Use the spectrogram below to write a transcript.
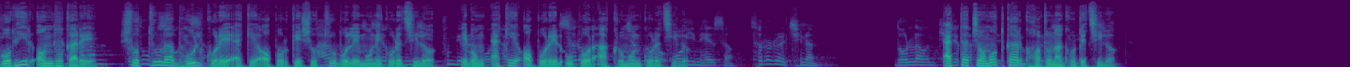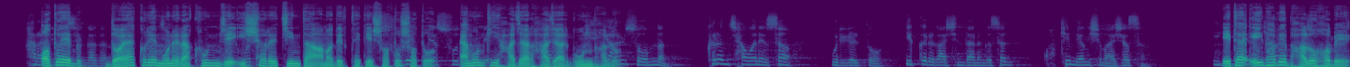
গভীর অন্ধকারে শত্রুরা ভুল করে একে অপরকে শত্রু বলে মনে করেছিল এবং একে অপরের উপর আক্রমণ করেছিল। একটা চমৎকার ঘটনা ঘটেছিল। অতএব দয়া করে মনে রাখুন যে ঈশ্বরের চিন্তা আমাদের থেকে শত শত এমনকি হাজার হাজার গুণ ভালো। এটা এইভাবে ভালো হবে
